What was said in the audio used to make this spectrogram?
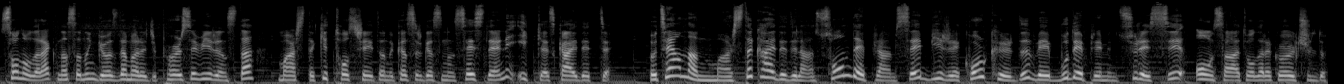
Son olarak NASA'nın gözlem aracı Perseverance da Mars'taki toz şeytanı kasırgasının seslerini ilk kez kaydetti. Öte yandan Mars'ta kaydedilen son depremse bir rekor kırdı ve bu depremin süresi 10 saat olarak ölçüldü.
